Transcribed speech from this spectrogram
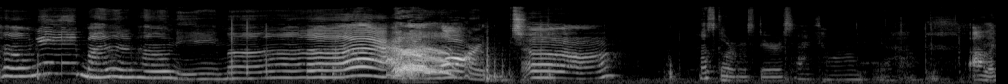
Pony, My Little Pony, My. Alarm. Uh, let's go downstairs. Yeah. Oh, the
